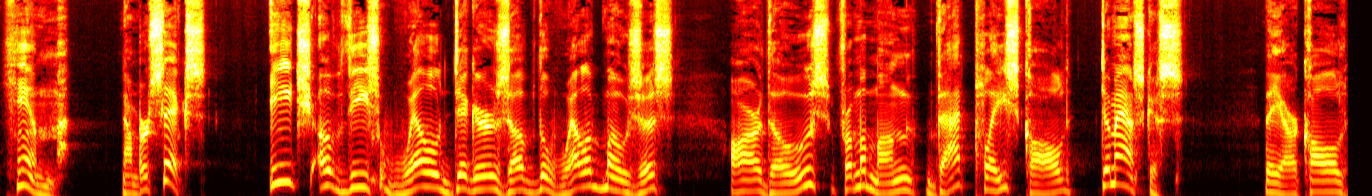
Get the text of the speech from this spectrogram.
him. Number six, each of these well diggers of the well of Moses are those from among that place called Damascus. They are called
